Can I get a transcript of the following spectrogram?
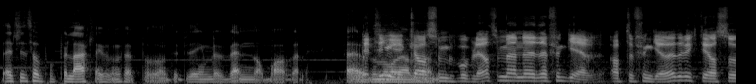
Det er ikke så populært liksom å se på sånne type ting med venner, bare. Eller, eh, Jeg noen ikke hva som er populært, men eh, det fungerer. At det fungerer, er det viktige. Altså,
